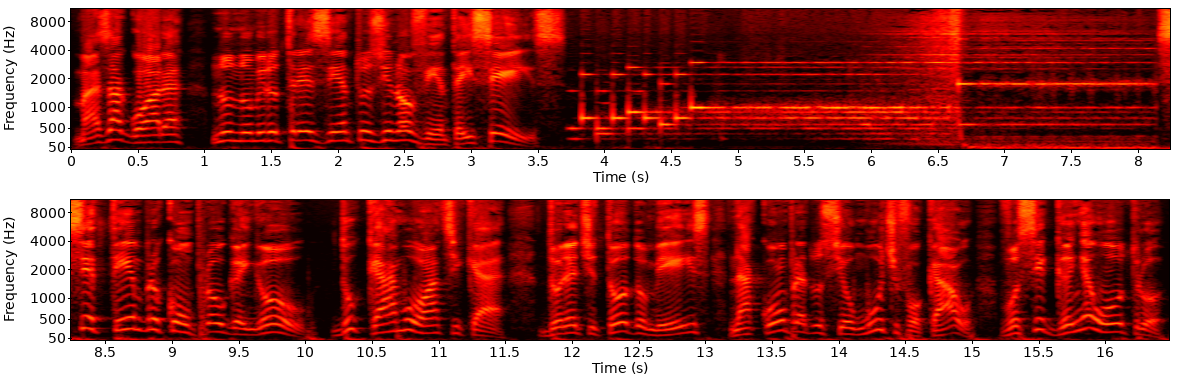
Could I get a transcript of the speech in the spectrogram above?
mas agora no número 396. Setembro comprou ganhou do Carmo Ótica. Durante todo o mês, na compra do seu multifocal, você ganha outro.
